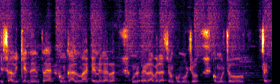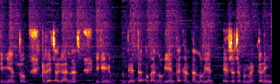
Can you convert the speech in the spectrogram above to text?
y sabe quién entra con calma, quién agarra una- la velación con mucho, con mucho sentimiento, que le echa ganas y que está tocando bien, está cantando bien. Ese es el primer clarín.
